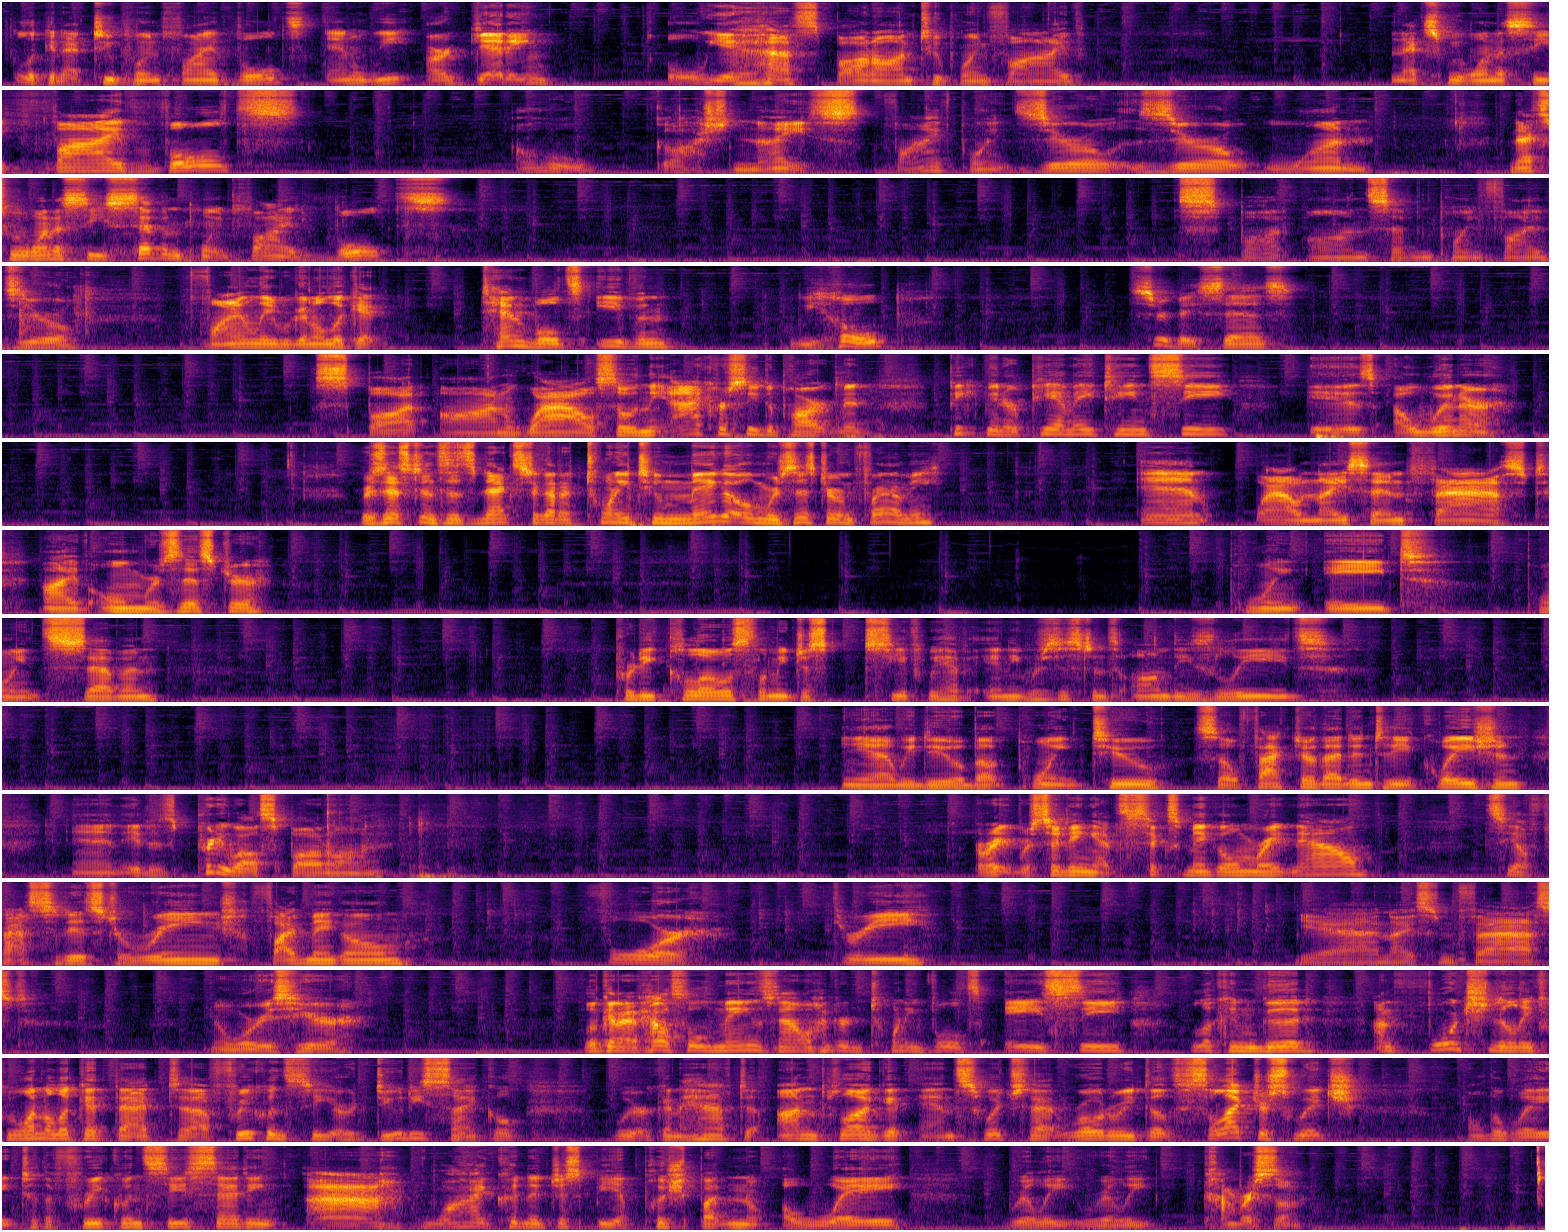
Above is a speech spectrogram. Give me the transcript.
Looking at 2.5 volts, and we are getting Oh yeah, spot on 2.5. Next we want to see 5 volts. Oh gosh, nice. 5.001. Next we want to see 7.5 volts. Spot on 7.50. Finally, we're going to look at 10 volts even. We hope. Survey says spot on. Wow. So in the accuracy department, peak meter PM18C is a winner. Resistance is next. I got a 22 mega ohm resistor in front of me. And wow, nice and fast. 5 ohm resistor. 0.8, 0.7. Pretty close. Let me just see if we have any resistance on these leads. Yeah, we do about 0.2. So factor that into the equation, and it is pretty well spot on. All right, we're sitting at 6 megohm right now. Let's see how fast it is to range. 5 megohm, 4, 3. Yeah, nice and fast. No worries here. Looking at household mains now, 120 volts AC, looking good. Unfortunately, if we want to look at that uh, frequency or duty cycle, we're going to have to unplug it and switch that rotary selector switch all the way to the frequency setting. Ah, why couldn't it just be a push button away? Really, really cumbersome.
